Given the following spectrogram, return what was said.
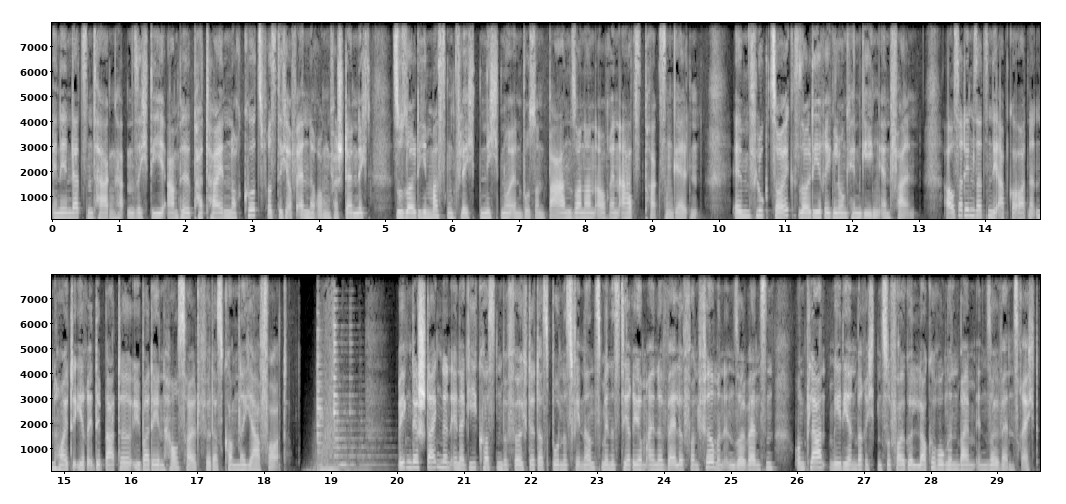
In den letzten Tagen hatten sich die Ampelparteien noch kurzfristig auf Änderungen verständigt. So soll die Maskenpflicht nicht nur in Bus und Bahn, sondern auch in Arztpraxen gelten. Im Flugzeug soll die Regelung hingegen entfallen. Außerdem setzen die Abgeordneten heute ihre Debatte über den Haushalt für das kommende Jahr fort. Wegen der steigenden Energiekosten befürchtet das Bundesfinanzministerium eine Welle von Firmeninsolvenzen und plant Medienberichten zufolge Lockerungen beim Insolvenzrecht.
